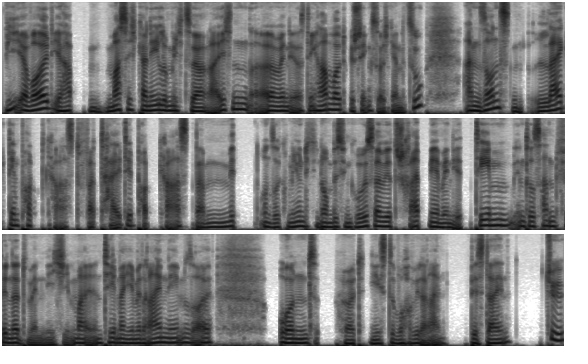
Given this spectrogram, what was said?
Wie ihr wollt, ihr habt massig Kanäle, um mich zu erreichen. Äh, wenn ihr das Ding haben wollt, wir schicken es euch gerne zu. Ansonsten, liked den Podcast, verteilt den Podcast, damit unsere Community noch ein bisschen größer wird. Schreibt mir, wenn ihr Themen interessant findet, wenn ich mal ein Thema hier mit reinnehmen soll. Und hört nächste Woche wieder rein. Bis dahin. Tschüss.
